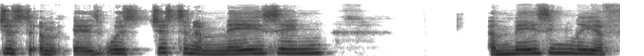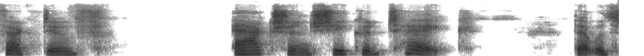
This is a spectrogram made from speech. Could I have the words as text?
just um, it was just an amazing amazingly effective action she could take that would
